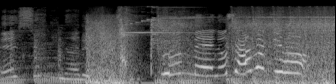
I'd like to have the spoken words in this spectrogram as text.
餌になる。運命の裁きを。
